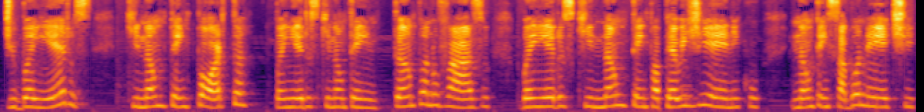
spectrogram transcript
de banheiros que não tem porta, banheiros que não tem tampa no vaso, banheiros que não tem papel higiênico, não tem sabonete.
